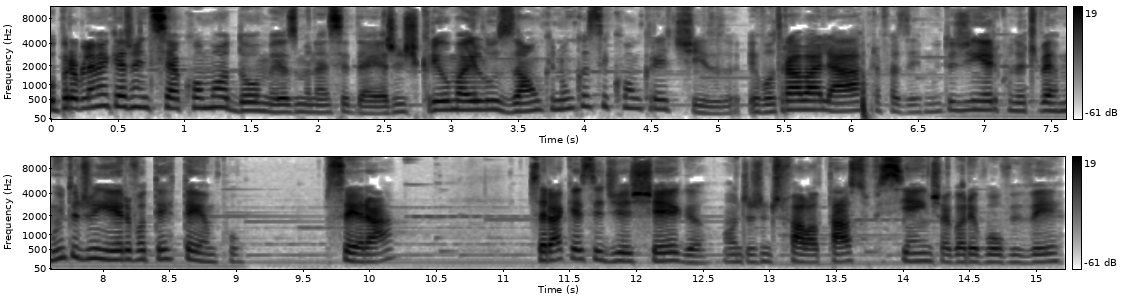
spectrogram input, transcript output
O problema é que a gente se acomodou mesmo nessa ideia. A gente cria uma ilusão que nunca se concretiza. Eu vou trabalhar para fazer muito dinheiro. Quando eu tiver muito dinheiro, eu vou ter tempo. Será? Será que esse dia chega onde a gente fala tá suficiente, agora eu vou viver?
